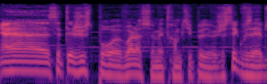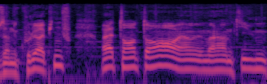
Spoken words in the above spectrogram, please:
euh, c'était juste pour euh, voilà se mettre un petit peu. De... Je sais que vous avez besoin de couleurs et puis une fois- voilà temps, hein, voilà un petit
